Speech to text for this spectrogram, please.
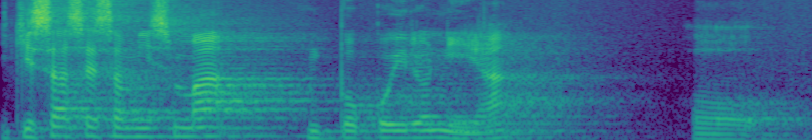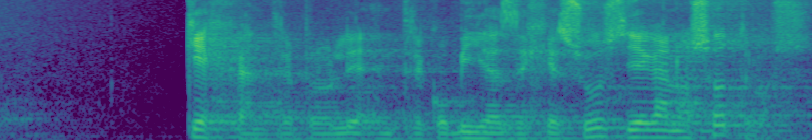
Y quizás esa misma un poco ironía o queja entre, entre comillas de Jesús llega a nosotros.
